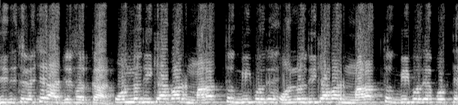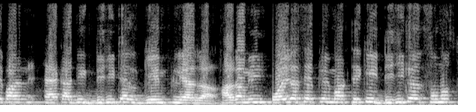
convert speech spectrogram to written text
দিতে চলেছে রাজ্য সরকার। অন্যদিকে আবার মারাত্মক বিপদে, অন্যদিকে আবার মারাত্মক বিপদে পড়তে পারেন একাধিক ডিজিটাল গেম প্লেয়াররা আগামী পয়লা সেপ্টেম্বর থেকে ডিজিটাল সমস্ত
